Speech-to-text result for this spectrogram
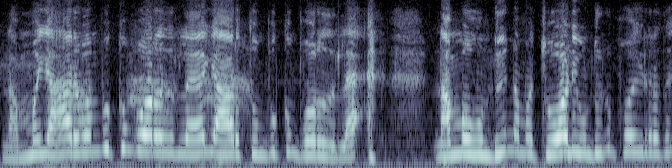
நம்ம யார் வம்புக்கும் போறது இல்ல யார் தும்புக்கும் போறது இல்ல நம்ம உண்டு நம்ம சோழி உண்டுன்னு போயிடுறது.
